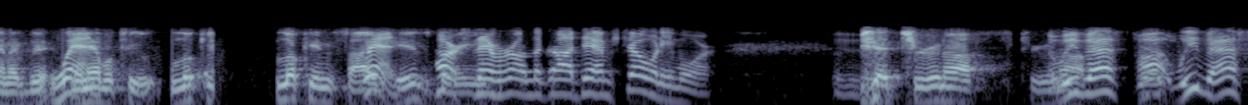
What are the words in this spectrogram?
and I've been, been able to look look inside when? his Mark's brain. never on the goddamn show anymore. Yeah, true enough. True enough. we've asked Yeah. Todd, we've asked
